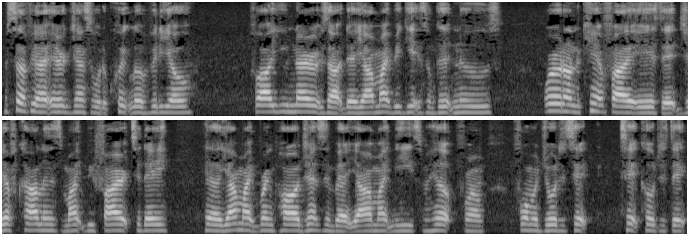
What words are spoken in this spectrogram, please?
What's up, y'all? Erick Johnson with a quick little video. For all you nerds out there, y'all might be getting some good news. Word on the campfire is that Geoff Collins might be fired today. Hell, y'all might bring Paul Johnson back. Y'all might need some help from former Georgia Tech Tech coaches that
